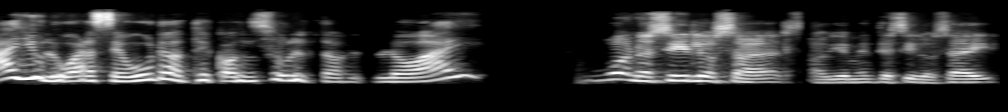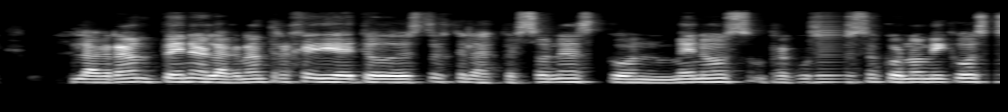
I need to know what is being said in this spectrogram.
¿hay un lugar seguro? Te consulto, ¿lo hay? Bueno, sí los hay, obviamente sí los hay. La gran pena, la gran tragedia de todo esto es que las personas con menos recursos económicos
